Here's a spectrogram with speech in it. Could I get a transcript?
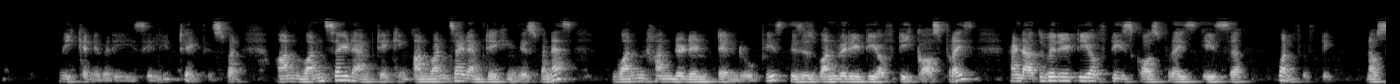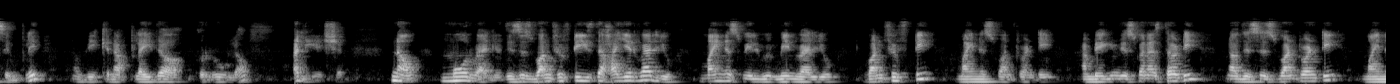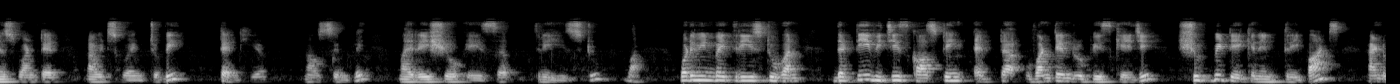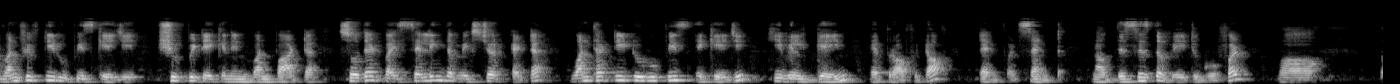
we can very easily take this one. On one side i'm taking on one side i'm taking this one as 110 rupees. This is one variety of tea cost price and other variety of tea's cost price is uh, 150 now simply we can apply the rule of alligation now more value. This is 150 is the higher value. Minus will mean value. 150 minus 120 i'm taking this one as 30 now this is 120 minus 110 now it's going to be 10 here now simply my ratio is uh, 3 is to 1. What do you mean by 3 is to 1? The tea which is costing at uh, 110 rupees kg should be taken in 3 parts and 150 rupees kg should be taken in one part uh, so that by selling the mixture at uh, 132 rupees a kg he will gain a profit of 10%. Now this is the way to go for uh,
